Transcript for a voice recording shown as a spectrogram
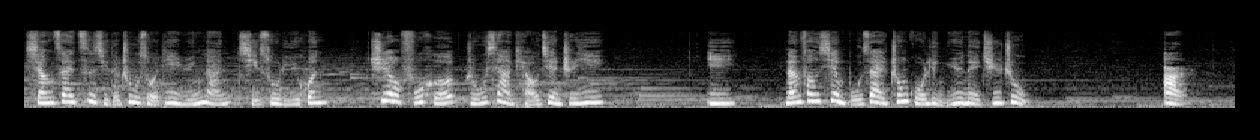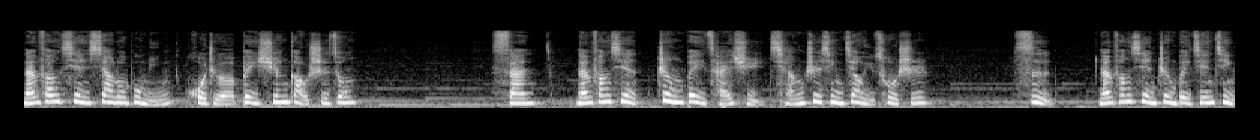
想在自己的住所地云南起诉离婚，需要符合如下条件之一：一、男方现不在中国领域内居住；二、男方现下落不明或者被宣告失踪；三、男方现正被采取强制性教育措施；四、男方现正被监禁。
